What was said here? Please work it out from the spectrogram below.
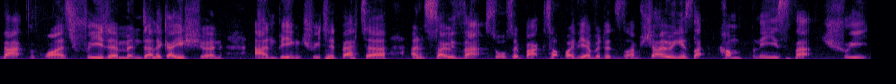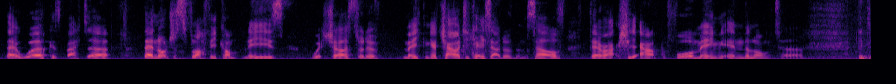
that requires freedom and delegation and being treated better. And so that's also backed up by the evidence that I'm showing is that companies that treat their workers better, they're not just fluffy companies which are sort of making a charity case out of themselves, they're actually outperforming in the long term. It,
